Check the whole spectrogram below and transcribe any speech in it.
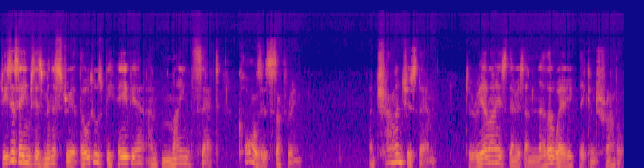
Jesus aims his ministry at those whose behavior and mindset causes suffering and challenges them to realize there is another way they can travel.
